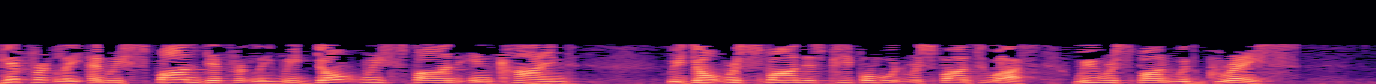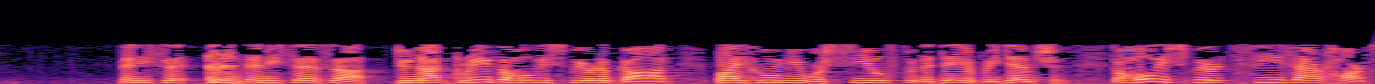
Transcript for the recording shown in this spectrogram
differently and respond differently. We don't respond in kind. We don't respond as people would respond to us. We respond with grace. Then he, said, then he says, uh, Do not grieve the Holy Spirit of God, by whom you were sealed for the day of redemption. The Holy Spirit sees our hearts.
